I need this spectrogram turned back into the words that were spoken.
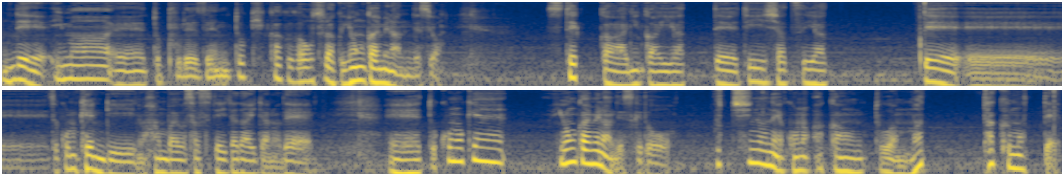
で今、えーと、プレゼント企画がおそらく4回目なんですよ。ステッカー2回やって T シャツやってえーと、この権利の販売をさせていただいたのでえ、ー、とこの件4回目なんですけどうちのねこのアカウントは全くもって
